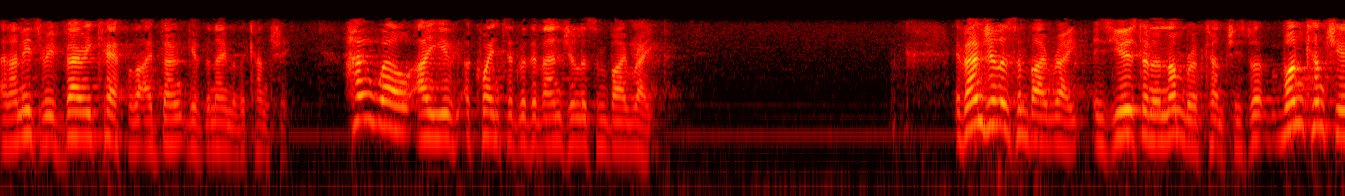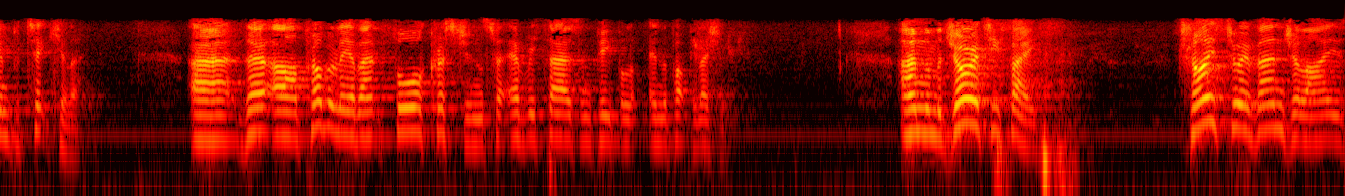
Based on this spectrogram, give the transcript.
And I need to be very careful that I don't give the name of the country. How well are you acquainted with evangelism by rape? Evangelism by rape is used in a number of countries, but one country in particular uh, there are probably about four Christians for every thousand people in the population. And the majority faith tries to evangelize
